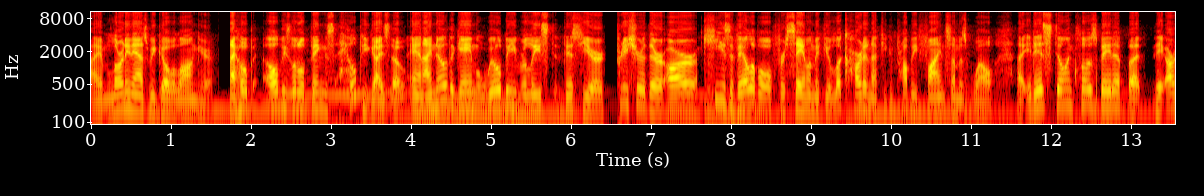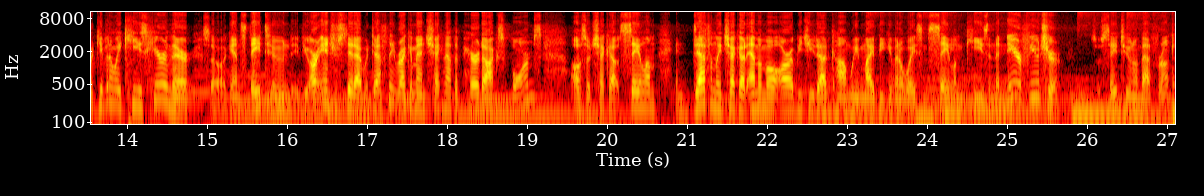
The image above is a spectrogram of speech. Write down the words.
I am learning as we go along here. I hope all these little things help you guys though, and I know the game will be released this year. Pretty sure there are keys available for Salem. If you look hard enough, you can probably find some as well. Uh, it is still in closed beta, but they are giving away keys here and there, so again, stay tuned. If you are interested, I would definitely recommend checking out the Paradox forums. Also check out Salem, and definitely check out MMORPG.com. We might be giving away some Salem keys in the near future, so stay tuned on that front.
